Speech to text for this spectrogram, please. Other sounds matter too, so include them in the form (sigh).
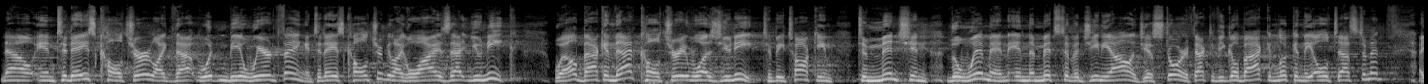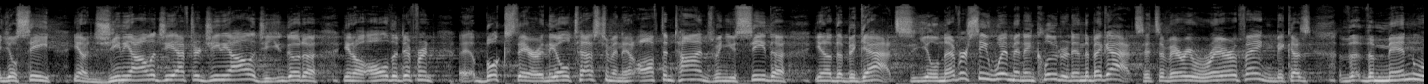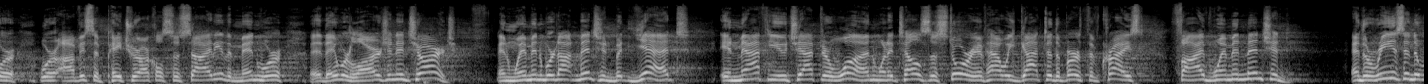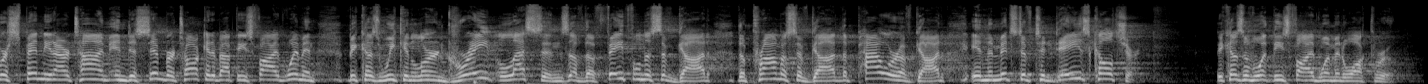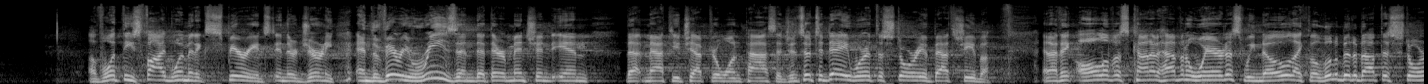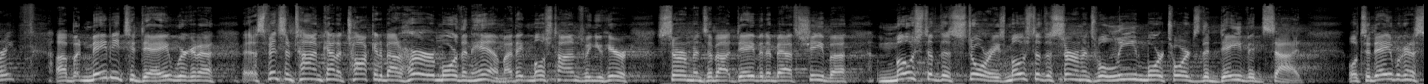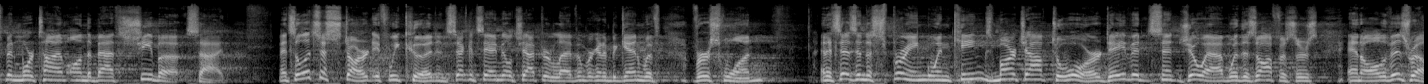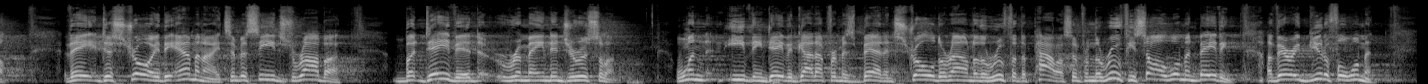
Now, in today's culture, like that wouldn't be a weird thing. In today's culture, be like, why is that unique? Well, back in that culture, it was unique to be talking, to mention the women in the midst of a genealogy, a story. In fact, if you go back and look in the Old Testament, uh, you'll see, you know, genealogy after genealogy. You can go to, you know, all the different uh, books there in the Old Testament, and oftentimes when you see the, you know, the begats, you'll never see women included in the begats. It's a very rare thing because the, the men were, were obviously a patriarchal society. The men were, they were large and in charge and women were not mentioned. But yet, in Matthew chapter 1, when it tells the story of how we got to the birth of Christ, five women mentioned. And the reason that we're spending our time in December talking about these five women, because we can learn great lessons of the faithfulness of God, the promise of God, the power of God in the midst of today's culture, because of what these five women walked through, of what these five women experienced in their journey, and the very reason that they're mentioned in that Matthew chapter 1 passage. And so today we're at the story of Bathsheba. And I think all of us kind of have an awareness. We know like a little bit about this story. Uh, but maybe today we're going to uh, spend some time kind of talking about her more than him. I think most times when you hear sermons about David and Bathsheba, most of the stories, most of the sermons will lean more towards the David side. Well, today we're going to spend more time on the Bathsheba side. And so let's just start, if we could, in 2 Samuel chapter 11. We're going to begin with verse 1. And it says, In the spring, when kings march out to war, David sent Joab with his officers and all of Israel. They destroyed the Ammonites and besieged Rabbah, but David remained in Jerusalem. One evening, David got up from his bed and strolled around on the roof of the palace. And from the roof, he saw a woman bathing, a very beautiful woman.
